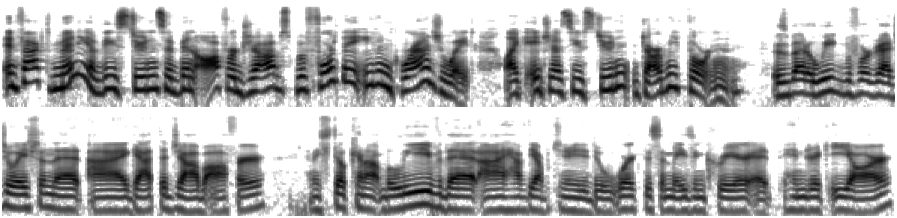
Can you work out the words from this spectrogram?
In fact, many of these students have been offered jobs before they even graduate, like HSU student Darby Thornton. It was about a week before graduation that I got the job offer and I still cannot believe that I have the opportunity to work this amazing career at Hendrick ER.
